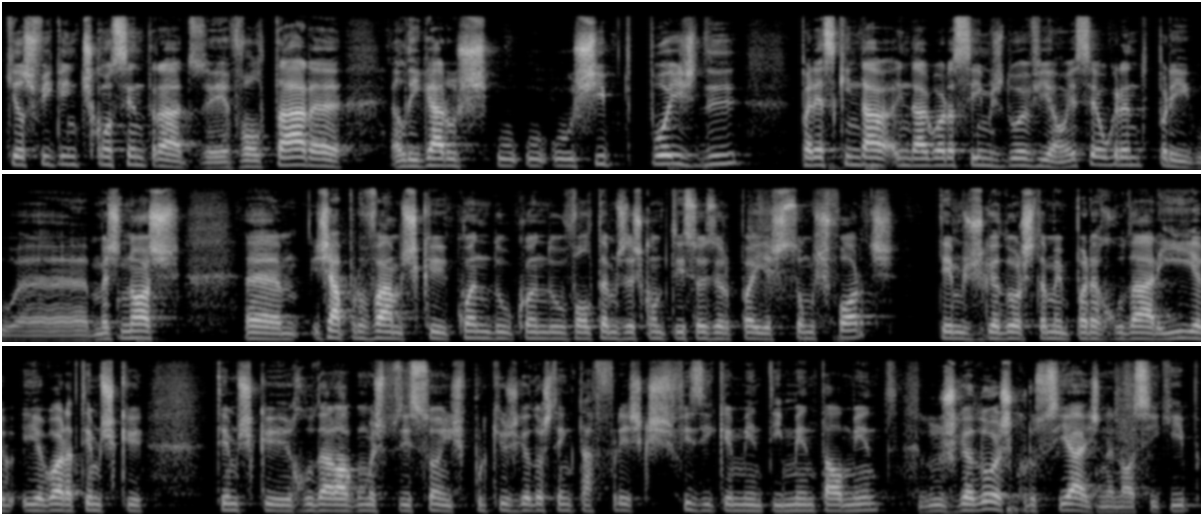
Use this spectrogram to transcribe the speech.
que eles fiquem desconcentrados, é voltar a, a ligar o, o, o, chip depois de parece que ainda, ainda agora saímos do avião. Esse é o grande perigo. Uh, mas nós uh, já provámos que quando, quando voltamos das competições europeias somos fortes, temos jogadores também para rodar e, e agora temos que temos que rodar algumas posições porque os jogadores têm que estar frescos fisicamente e mentalmente. Os jogadores cruciais na nossa equipe,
